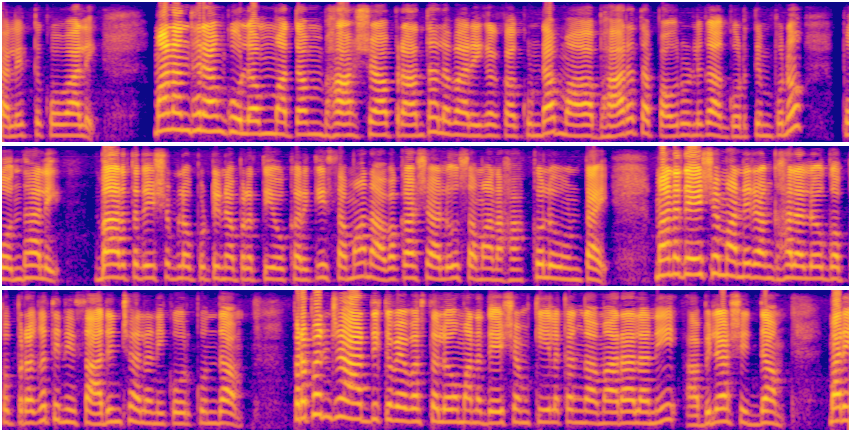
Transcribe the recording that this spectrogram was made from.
తలెత్తుకోవాలి. మనందరం కులం మతం భాష ప్రాంతాల వారీగా కాకుండా మా భారత పౌరులుగా గుర్తింపును పొందాలి. భారతదేశంలో పుట్టిన ప్రతి ఒక్కరికి సమాన అవకాశాలు సమాన హక్కులు ఉంటాయి. మన దేశం అన్ని రంగాలలో గొప్ప ప్రగతిని సాధించాలని కోరుకుందాం. ప్రపంచ ఆర్థిక వ్యవస్థలో మన దేశం కీలకంగా మారాలని అభిలాషిద్దాం. మరి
